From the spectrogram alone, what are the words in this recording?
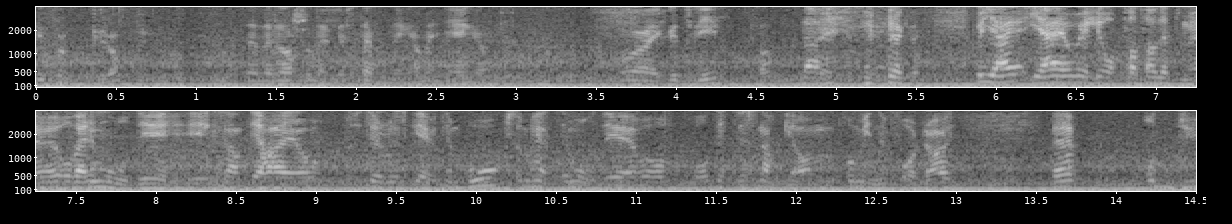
Vi plukker opp den rasjonelle stemninga med en gang. Og er ikke i tvil. sant? Nei, Men jeg, jeg er jo veldig opptatt av dette med å være modig. ikke sant? Jeg har jo til og med skrevet en bok som heter 'Modig', og, og dette snakker jeg om på mine foredrag. Eh, og du,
